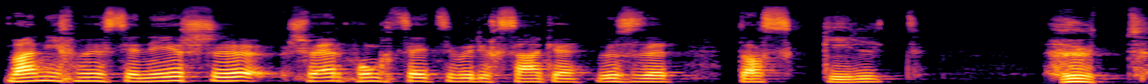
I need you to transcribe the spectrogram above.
Wenn ich den ersten Schwerpunkt setzen würde ich sagen, wisst ihr, das gilt heute.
